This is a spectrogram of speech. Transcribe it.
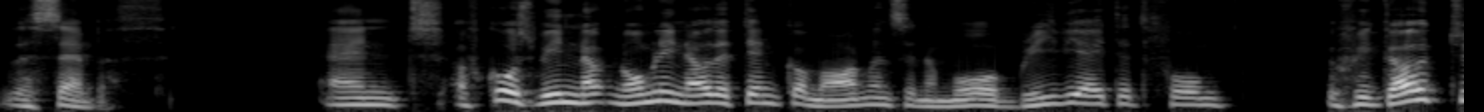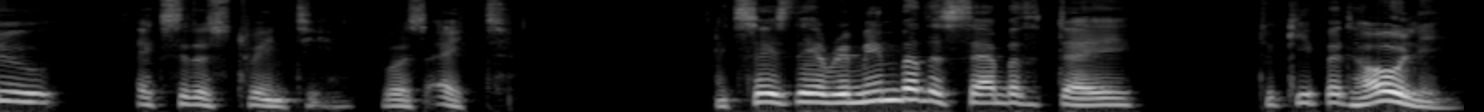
the Sabbath. And of course, we no, normally know the Ten Commandments in a more abbreviated form. If we go to Exodus 20, verse 8, it says there, Remember the Sabbath day to keep it holy.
